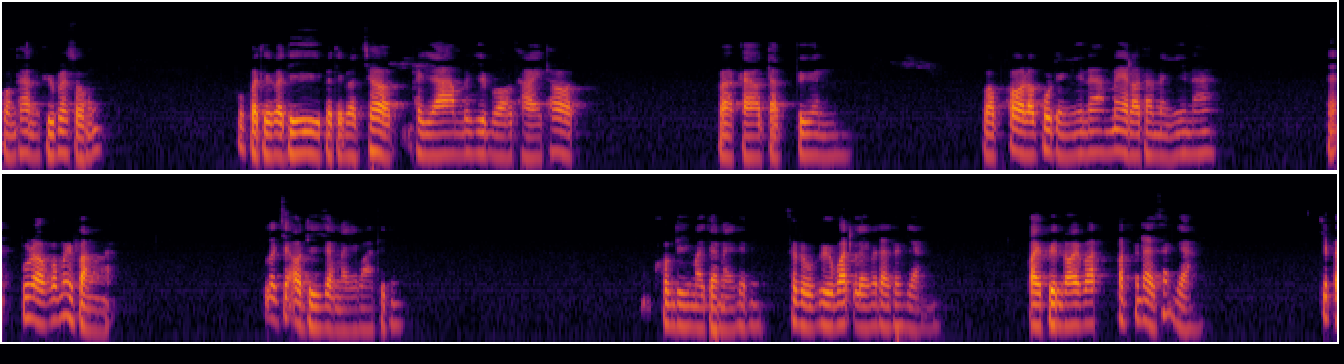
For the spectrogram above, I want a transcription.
ของท่านคือพระสงฆ์ผู้ปฏิบัติดีปฏิบัติชอบพยายามไม่จะบอกถ่ายทอดว่ากล่าวตักเตือน ว่าพ่อเราพูดอย่างนี้นะ แม่เราทำอย่างนี้นะเนี่ยพวกเราก็ไม่ฟังอะเราจะเอาดีจากไหนมาทีนี้ความดีมาจากไหนทีนี้ สรุปคือวัดอะไรไม่ได้สักอย่าง ไปเป็นร้อยวัดวัดไม่ได้สักอย่าง จะไป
